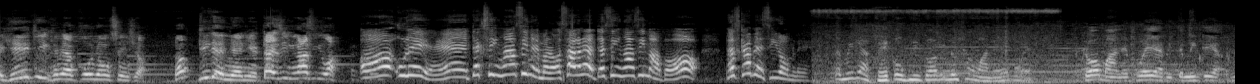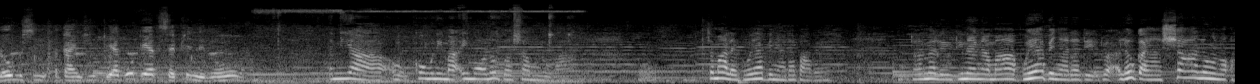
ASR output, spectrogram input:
အရေးကြီးခင်ဗျာကုန်းချောင်းဆင်းလျှောက်နော်ဒီတဲ့မြန်ကြီးတိုက်စီငါးစီးသွားအော်ဦးလေးရဲ့တက်ဆီငှားစီးနေမှာတော့အစားကတက်ဆီငှားစီးမှာပေါ့ဘတ်စကပဲစီးတော့မလဲသမီးကဘယ်ကုမ္ပဏီသွားပြီးလှုပ်ဆောင်မှာလဲကွယ်တော့မှလည်းဖွဲရပြီသမီးတယောက်အလုံးမရှိအတိုင်ကြီးတရားကိုတရားတစ်ဖြစ်နေလို့သမီးကဟိုကုမ္ပဏီမှာအိမ်မော်လို့တော့ရှောက်မလို့ပါဟိုကျမလည်းဘွဲရပညာတတ်ပါပဲဒါပေမဲ့လေဒီနိုင်ငံမှာဘွဲရပညာတတ်တွေအတွက်အလောက်ကရန်ရှားလွန်းတော့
